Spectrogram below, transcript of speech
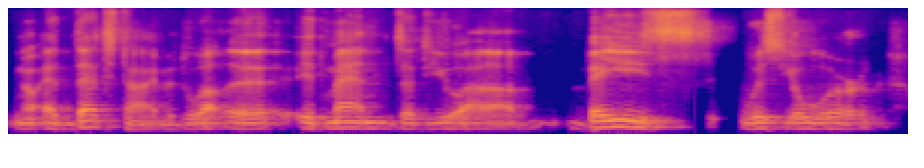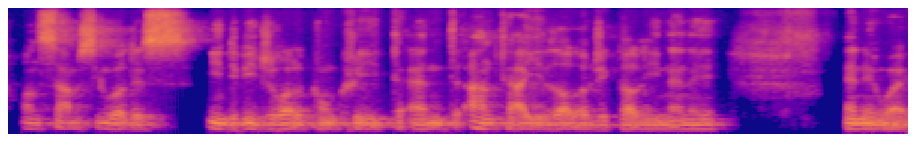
you know, at that time, it, uh, it meant that you are based with your work on something what is individual, concrete, and anti-ideological in any, any way.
